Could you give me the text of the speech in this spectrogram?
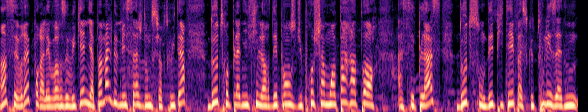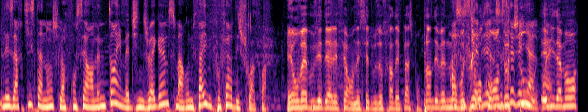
Hein, c'est vrai, pour aller voir The Weeknd, il y a pas mal de messages donc sur Twitter. D'autres planifient leurs dépenses du prochain mois par rapport à ces places. D'autres sont dépités parce que tous les, les artistes annoncent leurs concerts en même temps. Imagine Dragons, Maroon 5, il faut faire des choix, quoi. Et on va vous aider à les faire. On essaie de vous offrir des places pour plein d'événements. Ah, vous tenir au bien, courant de tout, génial, ouais. évidemment.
